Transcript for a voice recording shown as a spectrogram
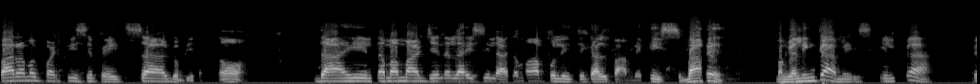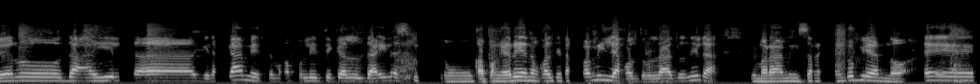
para mag-participate sa gobyerno. Dahil namamarginalize sila ng mga political families. Bakit? Magaling ka, may skill ka. Pero dahil na ginagamit ng mga political dynasty, yung kapangyarihan ng kanilang pamilya, kontrolado nila, yung maraming sakit ng gobyerno, eh,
